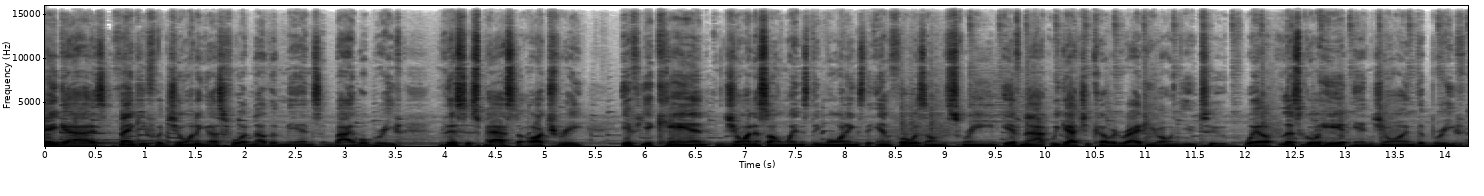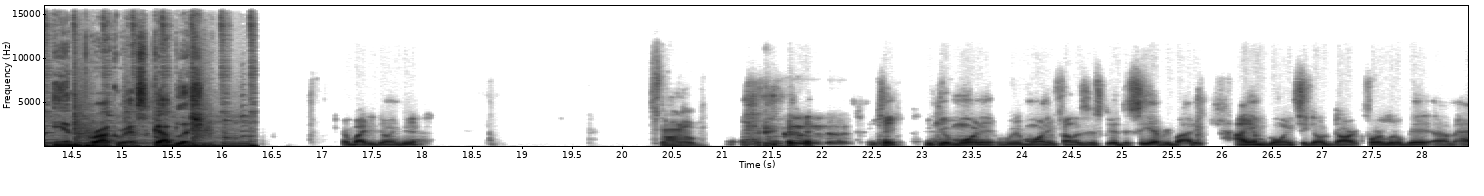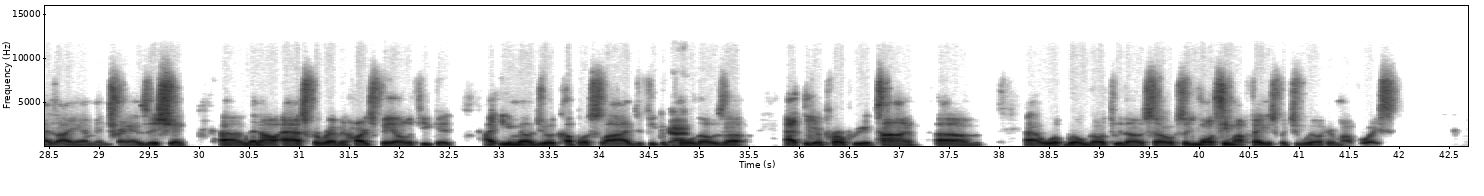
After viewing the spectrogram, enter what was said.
Hey guys, thank you for joining us for another men's Bible brief. This is Pastor Archery. If you can, join us on Wednesday mornings. The info is on the screen. If not, we got you covered right here on YouTube. Well, let's go ahead and join the brief in progress. God bless you. Everybody doing good? Start over. good morning. Good morning, fellas. It's good to see everybody. I am going to go dark for a little bit um, as I am in transition. Um, then I'll ask for Reverend Hartsfield if you could. I emailed you a couple of slides. If you could pull those up at the appropriate time, um, uh, we'll, we'll, go through those. So, so you won't see my face, but you will hear my voice.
